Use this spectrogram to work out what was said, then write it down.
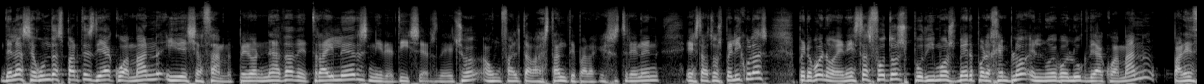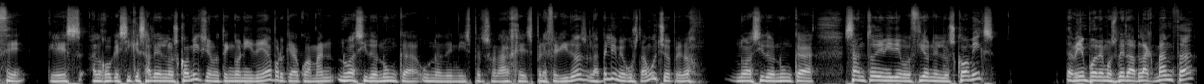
de las segundas partes de Aquaman y de Shazam, pero nada de trailers ni de teasers. De hecho, aún falta bastante para que se estrenen estas dos películas. Pero bueno, en estas fotos pudimos ver, por ejemplo, el nuevo look de Aquaman. Parece que es algo que sí que sale en los cómics, yo no tengo ni idea, porque Aquaman no ha sido nunca uno de mis personajes preferidos. La peli me gusta mucho, pero no ha sido nunca santo de mi devoción en los cómics. También podemos ver a Black Manta,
